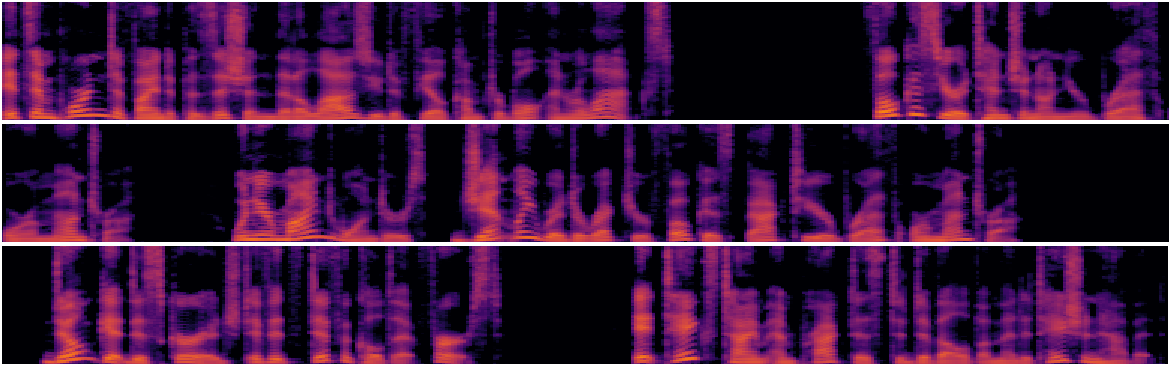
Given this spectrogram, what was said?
It's important to find a position that allows you to feel comfortable and relaxed. Focus your attention on your breath or a mantra. When your mind wanders, gently redirect your focus back to your breath or mantra. Don't get discouraged if it's difficult at first. It takes time and practice to develop a meditation habit.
